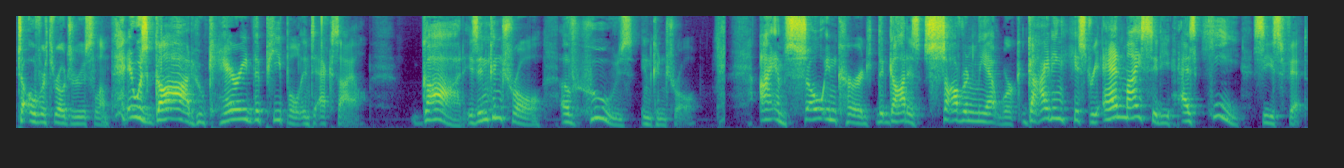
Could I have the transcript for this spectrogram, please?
to overthrow Jerusalem. It was God who carried the people into exile. God is in control of who's in control. I am so encouraged that God is sovereignly at work, guiding history and my city as He sees fit.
